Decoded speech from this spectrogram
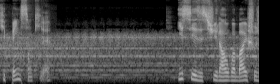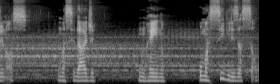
que pensam que é? E se existir algo abaixo de nós? Uma cidade, um reino, uma civilização?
